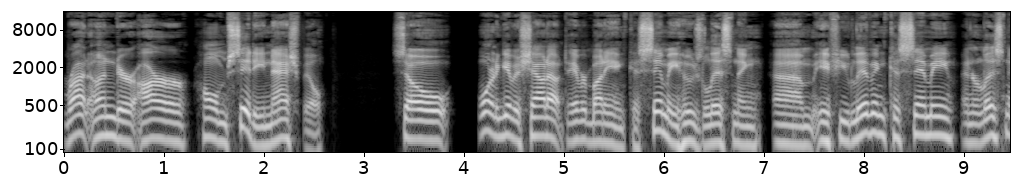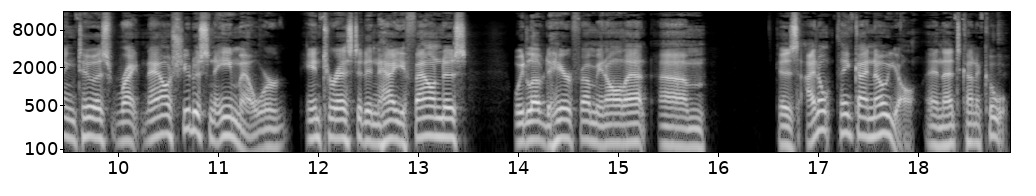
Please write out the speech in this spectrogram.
right under our home city, Nashville. So, wanted to give a shout out to everybody in Kissimmee who's listening. Um, if you live in Kissimmee and are listening to us right now, shoot us an email. We're interested in how you found us. We'd love to hear from you and all that. Um, because I don't think I know y'all, and that's kind of cool.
